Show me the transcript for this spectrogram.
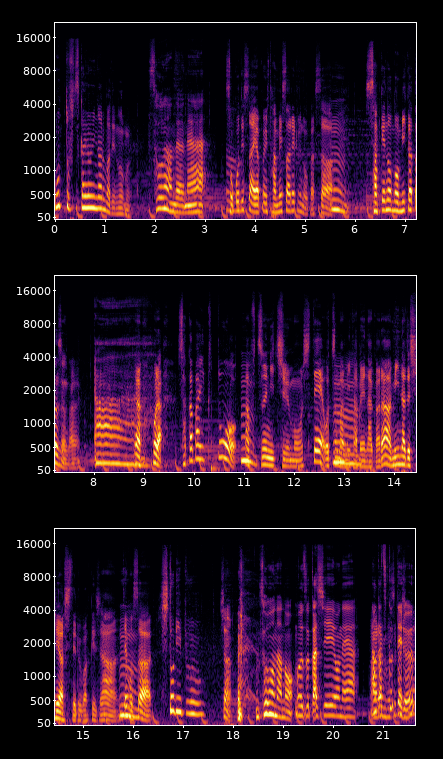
ほんと二日酔いになるまで飲む、そうなんだよねそこでさやっぱり試されるのがさ、うん。酒の飲み方じゃない？あほら酒場行くと、うん。まあ、普通に注文しておつまみ食べながら、みんなでシェアしてるわけじゃん、うん。でもさ一人分じゃん。そうなの。難しいよね。なんか作ってる？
